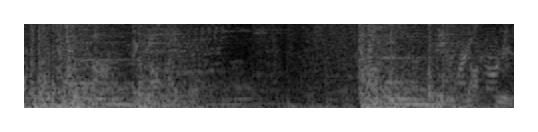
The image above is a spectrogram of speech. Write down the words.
I got ISO. Got three.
